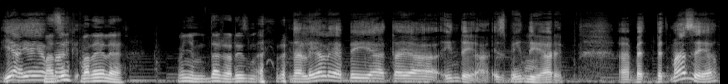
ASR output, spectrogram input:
Jā, jā, jā. mazi lielie? Viņam dažādi izmēri. Ne, lielie bija tajā Indijā. Es biju Indijā arī. Uh, Bet, bet mazie uh,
